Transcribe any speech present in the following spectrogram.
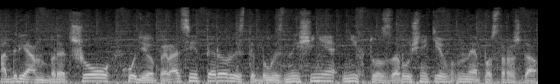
Адріан Бредшоу, в ході операції терористи були знищені, ніхто з заручників не постраждав.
